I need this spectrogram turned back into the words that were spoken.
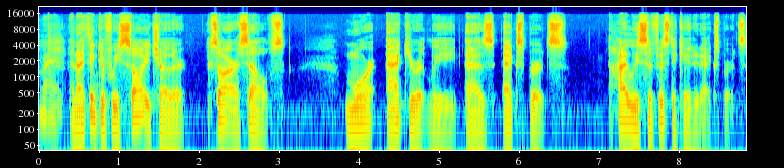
right. And I think if we saw each other, saw ourselves more accurately as experts, highly sophisticated experts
